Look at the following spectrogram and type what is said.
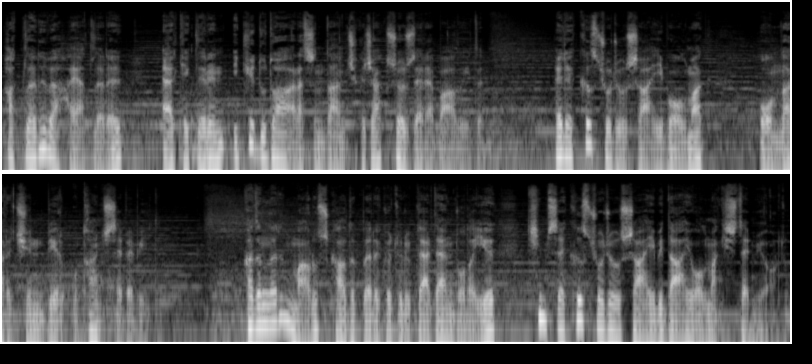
hakları ve hayatları erkeklerin iki dudağı arasından çıkacak sözlere bağlıydı. Hele kız çocuğu sahibi olmak onlar için bir utanç sebebiydi. Kadınların maruz kaldıkları kötülüklerden dolayı kimse kız çocuğu sahibi dahi olmak istemiyordu.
